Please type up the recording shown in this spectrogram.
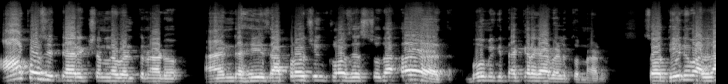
ఆపోజిట్ డైరెక్షన్లో వెళ్తున్నాడు. And he's approaching closest to the earth భూమికి దగ్గరగా వెళుతున్నాడు. సో దీనివల్ల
